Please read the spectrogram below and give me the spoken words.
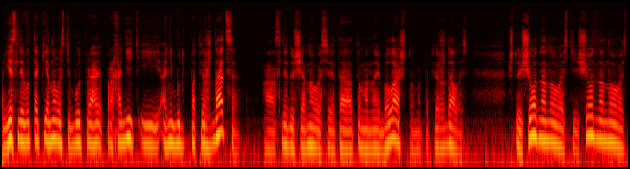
если вот такие новости будут проходить и они будут подтверждаться, а следующая новость, это о том она и была, что она подтверждалась, что еще одна новость, еще одна новость,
